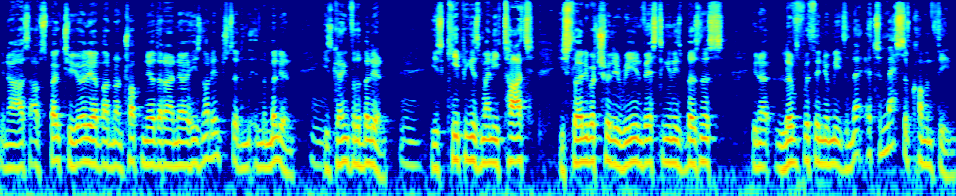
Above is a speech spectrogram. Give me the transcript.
You know, I, I've spoke to you earlier about an entrepreneur that I know. He's not interested in, in the million. Hmm. He's going for the billion. Hmm. He's keeping his money tight. He's slowly but surely reinvesting in his business. You know, live within your means, and that it's a massive common theme.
